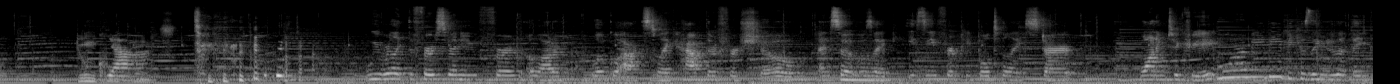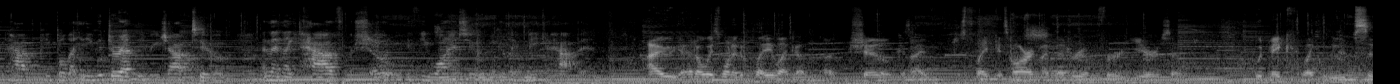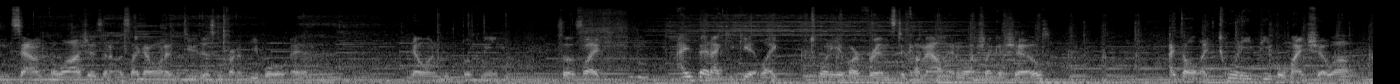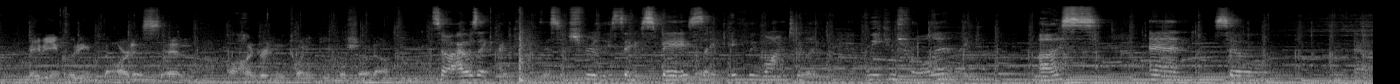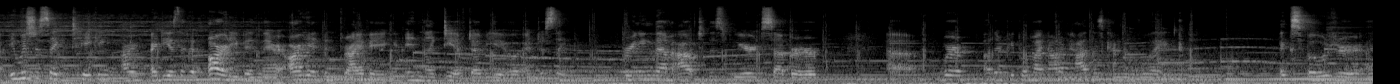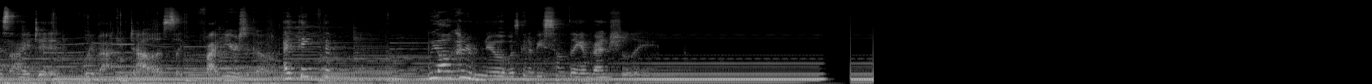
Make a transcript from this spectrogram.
doing cool Yeah. things. we were like the first venue for a lot of local acts to like have their first show and so it was like easy for people to like start wanting to create more maybe because they knew that they could have people that you could directly reach out to and then like have a show if you wanted to and you could like make it happen I had always wanted to play like a, a show because I just played guitar in my bedroom for years and would make like loops and sound collages and I was like I want to do this in front of people and no one would book me. So it's like I bet I could get like 20 of our friends to come out and watch like a show. I thought like 20 people might show up, maybe including the artists, and 120 people showed up. so i was like i make this a truly safe space like if we want to like we control it like us and so uh, it was just like taking our ideas that had already been there already had been thriving in like dfw and just like bringing them out to this weird suburb uh, where other people might not have had this kind of like exposure as i did way back in dallas like five years ago. I think that we all kind of knew it was going to be something eventually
